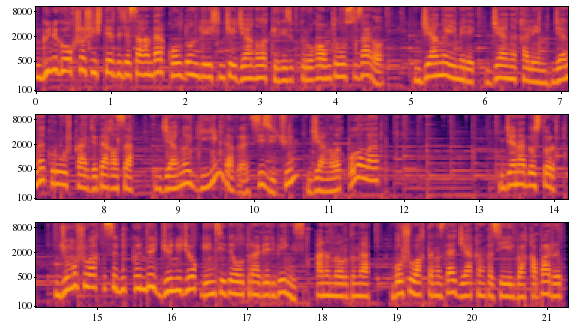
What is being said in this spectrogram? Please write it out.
күнүгө окшош иштерди жасагандар колдон келишинче жаңылык киргизип турууга умтулуусу зарыл жаңы эмерек жаңы калем жаңы кружка жада калса жаңы кийим дагы сиз үчүн жаңылык боло алат. Жана достор жумуш убактысы бүткөндө жөнү жок кеңседе отура бербеңиз. Анын ордуна бош убактыңызда жакынкы сейил бакка барып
